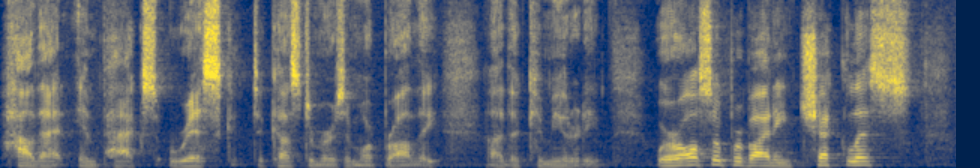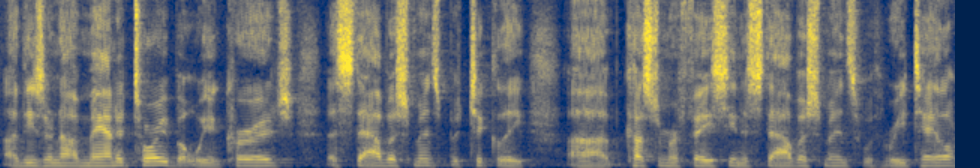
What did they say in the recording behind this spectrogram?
how that impacts risk to customers and more broadly uh, the community. We're also providing checklists uh, these are not mandatory, but we encourage establishments, particularly uh, customer-facing establishments with retailer,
